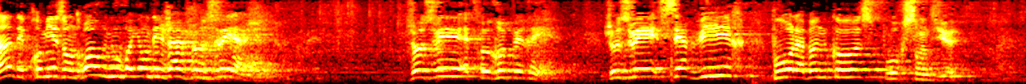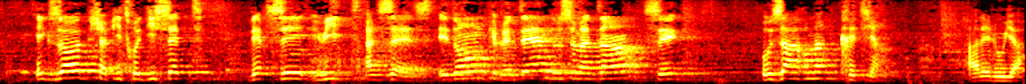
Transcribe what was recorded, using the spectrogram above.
un des premiers endroits où nous voyons déjà Josué agir. Josué être repéré. Josué servir pour la bonne cause, pour son Dieu. Exode chapitre 17, versets 8 à 16. Et donc le thème de ce matin, c'est aux armes chrétiens. Alléluia.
